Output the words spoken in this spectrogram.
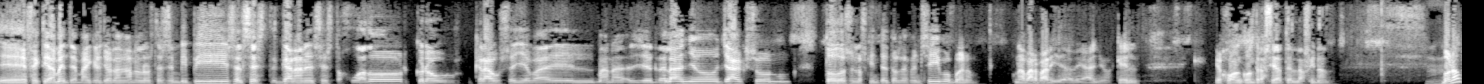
Eh, efectivamente, Michael Jordan gana los tres MVPs, el sexto, ganan el sexto jugador, Kraus, Kraus se lleva el manager del año, Jackson, todos en los quintetos defensivos. Bueno, una barbaridad de año, aquel que juegan contra Seattle en la final. Bueno,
